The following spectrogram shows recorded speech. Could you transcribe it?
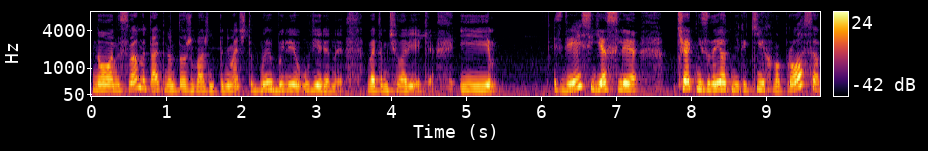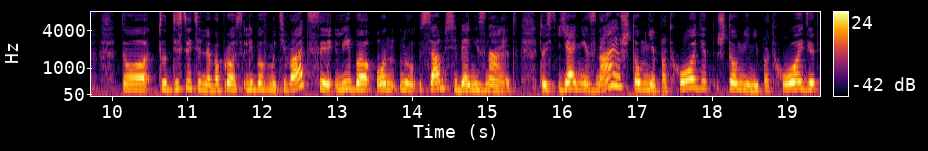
но на своем этапе нам тоже важно понимать, чтобы мы были уверены в этом человеке. И здесь, если человек не задает никаких вопросов, то тут действительно вопрос либо в мотивации, либо он ну, сам себя не знает. То есть я не знаю, что мне подходит, что мне не подходит.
